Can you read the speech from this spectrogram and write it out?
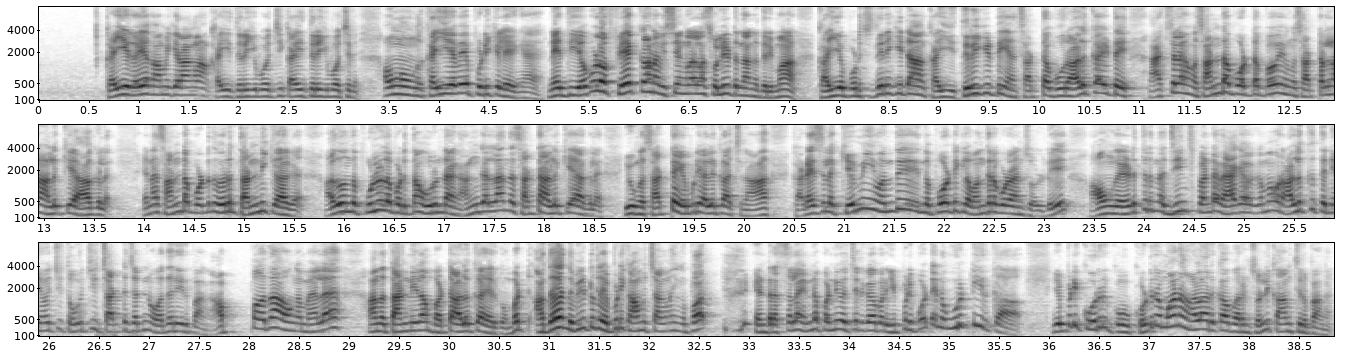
கையை கையை காமிக்கிறாங்களாம். கை திருக்கி போச்சு கை திருக்கி போச்சுன்னு. அவங்க உங்கள் கையவே பிடிக்கலையேங்க. நேற்று எவ்வளோ ஃபேக்கான விஷயங்களெல்லாம் சொல்லிட்டு இருந்தாங்க தெரியுமா? கையை பிடிச்சி திருக்கிட்டான் கை திருக்கிட்டு என் சட்டை பூரா அழுக்காயிட்டு. ஆக்சுவலாக அவங்க சண்டை போட்டப்போ இவங்க சட்டெல்லாம் அழுக்கே ஆகலை. ஏன்னா சண்டை போட்டது வெறும் தண்ணிக்காக. அதுவும் அந்த புல்லில் பட்டு தான் உருண்டாங்க. அங்கெல்லாம் அந்த சட்டை அழுக்கே ஆகலை. இவங்க சட்டை எப்படி அழுக்காச்சுன்னா கடைசியில் கெமி வந்து இந்த போட்டிக்கில் வந்துடக்கூடாதுன்னு சொல்லிட்டு அவங்க எடுத்திருந்த ஜீன்ஸ் பேண்ட்டை வேக வேகமாக ஒரு அழுக்கு தண்ணியை வச்சு துவச்சி சட்டு சட்டுன்னு உதறி இருப்பாங்க. அப்போ தான் அவங்க மேலே அந்த தண்ணிலாம் பட்டு அழுக்காக இருக்கும் பட் அதை அந்த வீட்டுக்குள்ள எப்படி காமிச்சாங்கன்னா இங்கே பார் என் ட்ரெஸ் எல்லாம் என்ன பண்ணி வச்சிருக்கா பாரு. இப்படி போட்டு என்ன உருட்டி இருக்கா எப்படி கொரு கொ- கொடூரமான ஆளாக இருக்கா பாருன்னு சொல்லி காமிச்சிருப்பாங்க.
